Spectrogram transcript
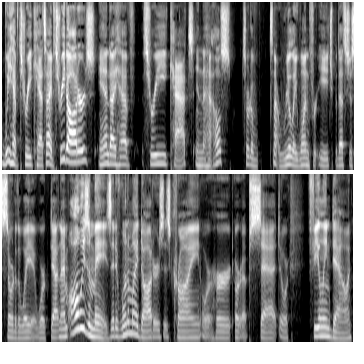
we have three cats. I have three daughters, and I have three cats in the house. Sort of, it's not really one for each, but that's just sort of the way it worked out. And I'm always amazed that if one of my daughters is crying or hurt or upset or feeling down,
